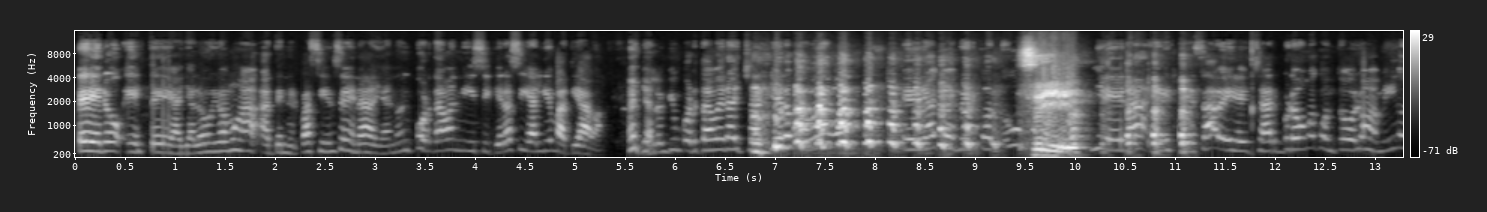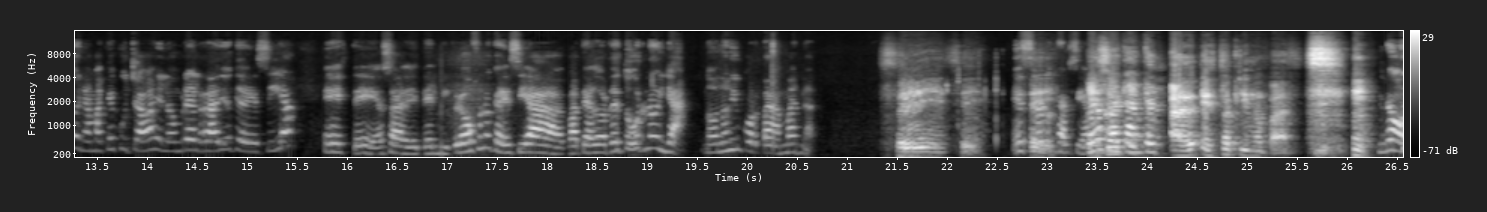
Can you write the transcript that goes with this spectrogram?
pero este, allá lo íbamos a, a tener paciencia de nada, ya no importaba ni siquiera si alguien bateaba. Allá lo que importaba era echar hielo para abajo, era comer cotufa, Sí. y era, este, ¿sabes? Echar broma con todos los amigos y nada más que escuchabas el hombre del radio que decía, este, o sea, desde el micrófono que decía bateador de turno y ya, no nos importaba más nada. Sí, sí. Eso es Sí. aquí- tantas- a- esto aquí no pasa. No,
